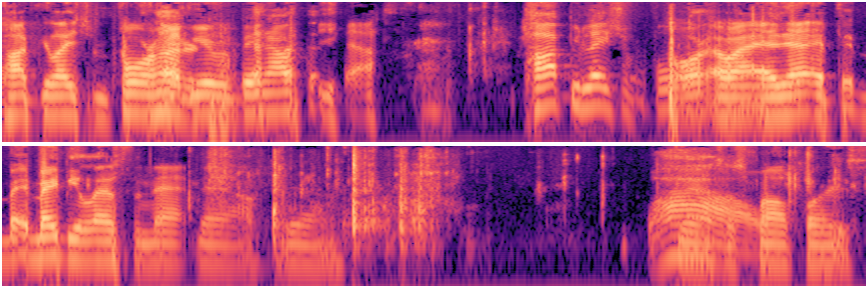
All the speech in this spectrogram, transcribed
Population Have 400. you ever been out there? yeah, Population four. or, oh, and that, it may be less than that now. Yeah, wow. yeah it's a small place.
